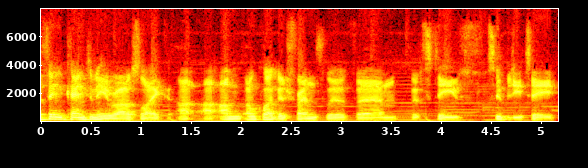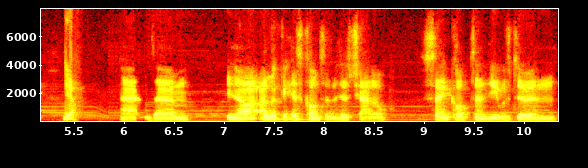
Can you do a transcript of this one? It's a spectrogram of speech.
the thing came to me where I was like, I, am I'm, I'm quite good friends with um, with Steve Super GT. Yeah. And um, you know, I, I, look at his content on his channel, same content he was doing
